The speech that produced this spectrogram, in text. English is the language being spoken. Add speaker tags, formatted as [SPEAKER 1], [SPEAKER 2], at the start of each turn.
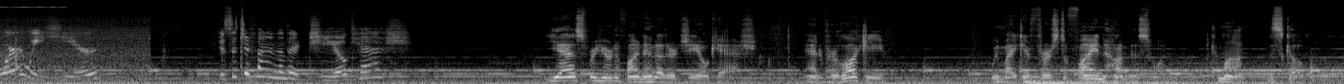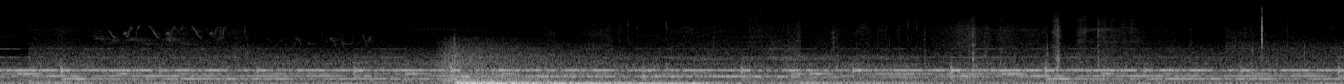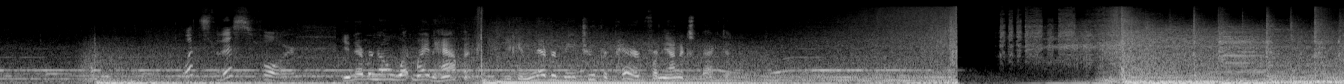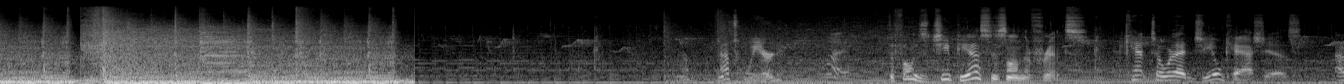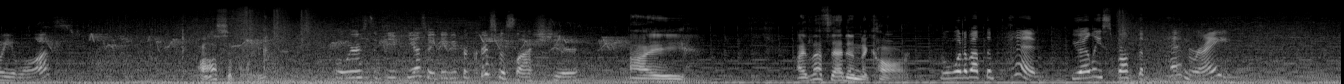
[SPEAKER 1] why are we here? Is it to find another geocache?
[SPEAKER 2] Yes, we're here to find another geocache. And if we're lucky, we might get first to find on this one. Come on, let's go.
[SPEAKER 1] What's this for?
[SPEAKER 2] You never know what might happen. You can never be too prepared for the unexpected. That's weird.
[SPEAKER 1] What?
[SPEAKER 2] The phone's GPS is on the fritz. I can't tell where that geocache is.
[SPEAKER 1] Are we lost?
[SPEAKER 2] Possibly.
[SPEAKER 1] Well, where's the GPS we gave you for Christmas last year?
[SPEAKER 2] I. I left that in the car.
[SPEAKER 1] Well, what about the pen? You at least brought the pen, right?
